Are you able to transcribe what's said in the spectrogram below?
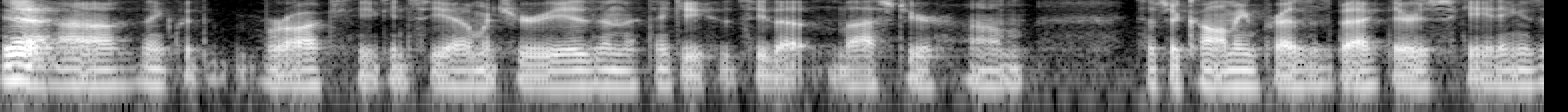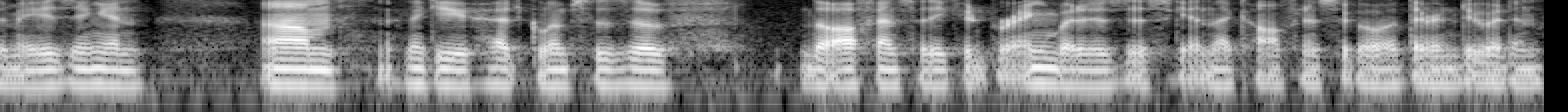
Yeah, uh, I think with Brock, you can see how mature he is, and I think you could see that last year. Um, such a calming presence back there. His skating is amazing, and um, I think you had glimpses of the offense that he could bring, but it is just getting that confidence to go out there and do it. And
